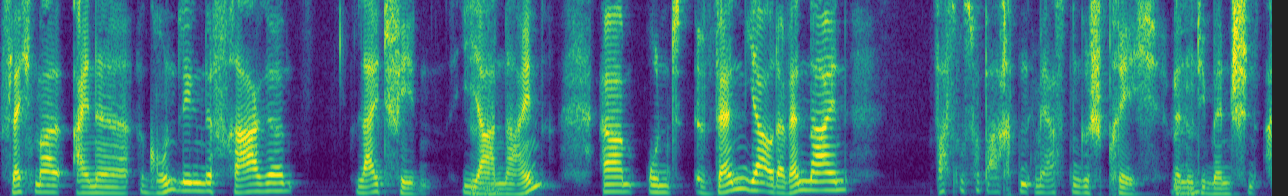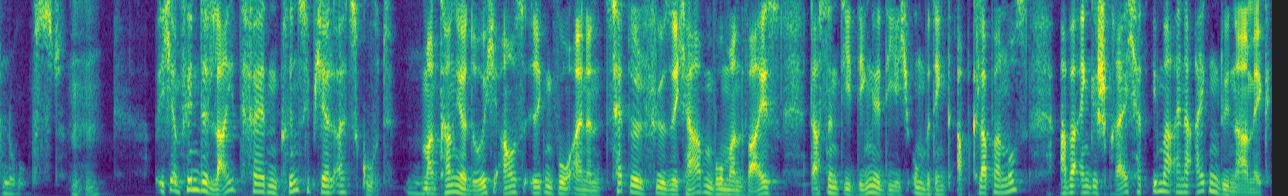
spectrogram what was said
vielleicht mal eine grundlegende Frage. Leitfäden. Ja, nein. Ähm, und wenn ja oder wenn nein, was muss man beachten im ersten Gespräch, wenn du die Menschen anrufst? Ich empfinde Leitfäden prinzipiell als gut. Man kann ja durchaus irgendwo einen Zettel für sich haben, wo man weiß, das sind die Dinge, die ich unbedingt abklappern muss, aber ein Gespräch hat immer eine Eigendynamik.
